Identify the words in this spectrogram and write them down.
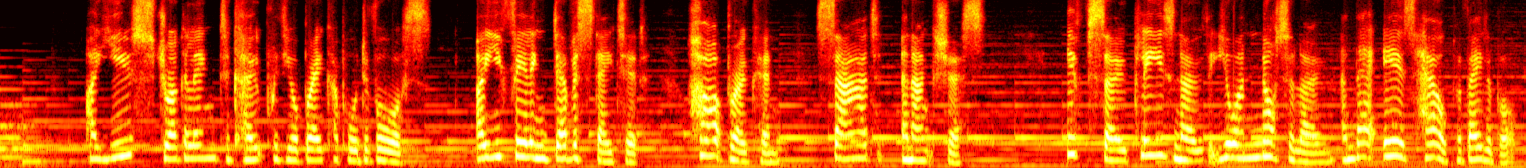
Are you struggling to cope with your breakup or divorce? Are you feeling devastated, heartbroken, sad, and anxious? If so, please know that you are not alone and there is help available.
